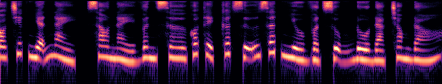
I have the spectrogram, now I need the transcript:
Có chiếc nhẫn này, sau này Vân Sơ có thể cất giữ rất nhiều vật dụng đồ đạc trong đó.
